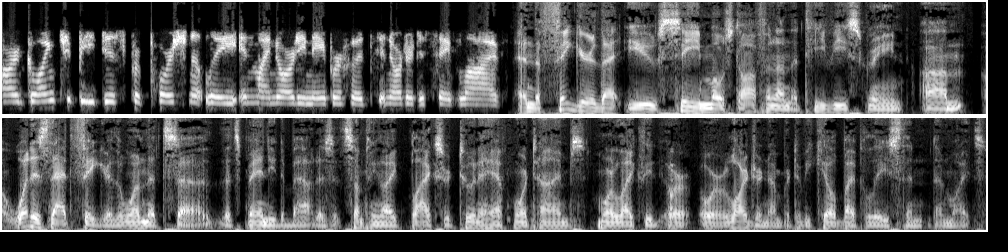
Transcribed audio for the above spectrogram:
are going to be disproportionately in minority neighborhoods in order order to save lives. And the figure that you see most often on the TV screen, um, what is that figure? The one that's uh, that's bandied about? Is it something like blacks are two and a half more times more likely, or or larger number to be killed by police than than whites?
